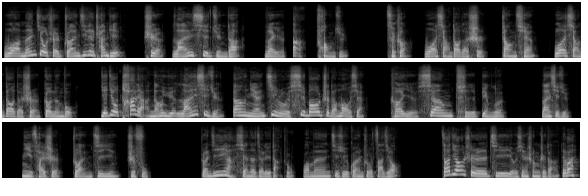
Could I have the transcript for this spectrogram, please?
我们就是转基因的产品，是蓝细菌的伟大创举。此刻，我想到的是张骞，我想到的是哥伦布，也就他俩能与蓝细菌当年进入细胞质的冒险可以相提并论。蓝细菌，你才是转基因之父。转基因啊，先在这里打住，我们继续关注杂交。杂交是基于有性生殖的，对吧？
